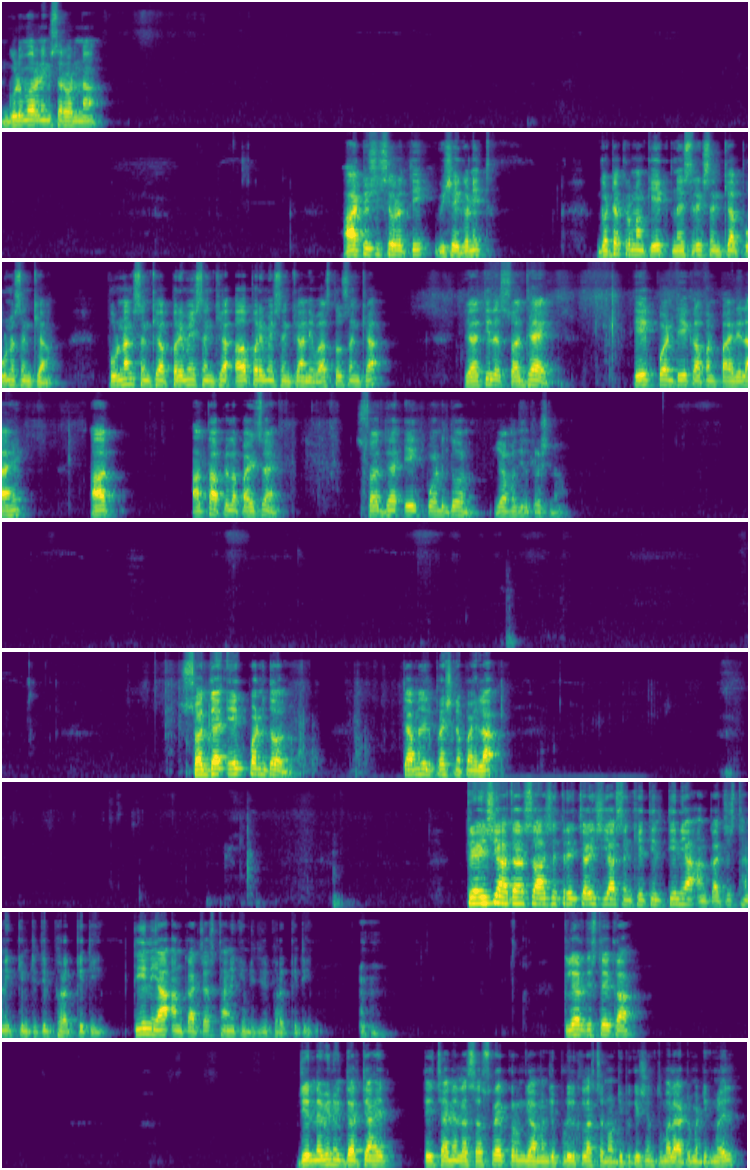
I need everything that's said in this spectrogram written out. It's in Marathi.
गुड मॉर्निंग सर्वांना. आठ शिष्यवृत्ती विषय गणित. घटक क्रमांक एक नैसर्गिक संख्या पूर्ण संख्या. पूर्णांक संख्या परिमेय संख्या अपरिमेय संख्या आणि वास्तव संख्या. यातील स्वाध्याय एक पॉईंट एक आपण पाहिलेला आहे. आत आता आपल्याला पाहायचं आहे. स्वाध्याय एक पॉईंट दोन यामधील प्रश्न. स्वाध्याय एक पॉईंट दोन. त्यामधील प्रश्न पहिला. त्र्याऐंशी हजार सहाशे त्रेचाळीस या संख्येतील तीन या अंकाच्या स्थानिक किमतीतील फरक किती? तीन या अंकाच्या स्थानिक किमतीतील फरक किती? क्लिअर दिसतंय का? जे नवीन विद्यार्थी आहेत ते चॅनलला सबस्क्राईब करून घ्या म्हणजे पुढील क्लासचं नोटिफिकेशन तुम्हाला ऑटोमॅटिक मिळेल.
